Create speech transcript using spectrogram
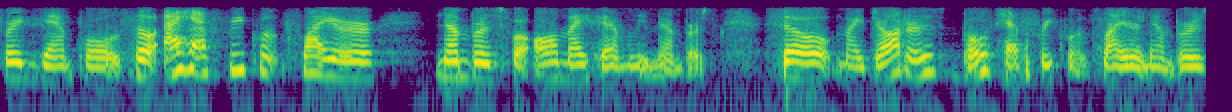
for example, so I have frequent flyer numbers for all my family members. So my daughters both have frequent flyer numbers,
